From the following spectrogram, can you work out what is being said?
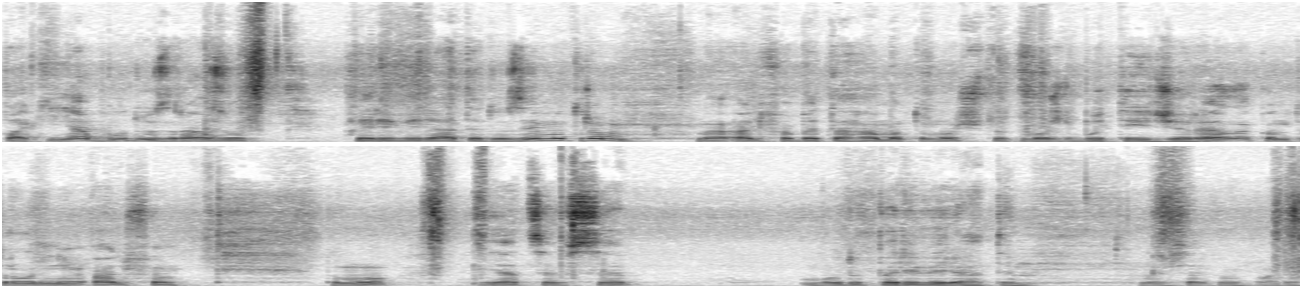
Так, і я буду зразу перевіряти дозиметром на альфа, бета, гамма, тому що тут можуть бути і джерела контрольні альфа. Тому я це все буду перевіряти. На всяк випадок.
